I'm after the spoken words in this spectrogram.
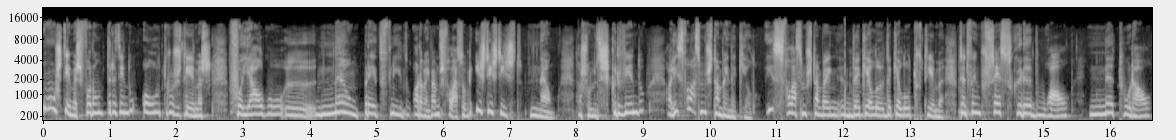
uns temas foram trazendo outros Exatamente. temas. Foi algo uh, não pré-definido. Ora bem, vamos falar sobre isto, isto, isto. Não. Nós fomos escrevendo, olha, e se falássemos também daquilo? E se falássemos também daquele, daquele outro tema. Portanto, foi um processo gradual natural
